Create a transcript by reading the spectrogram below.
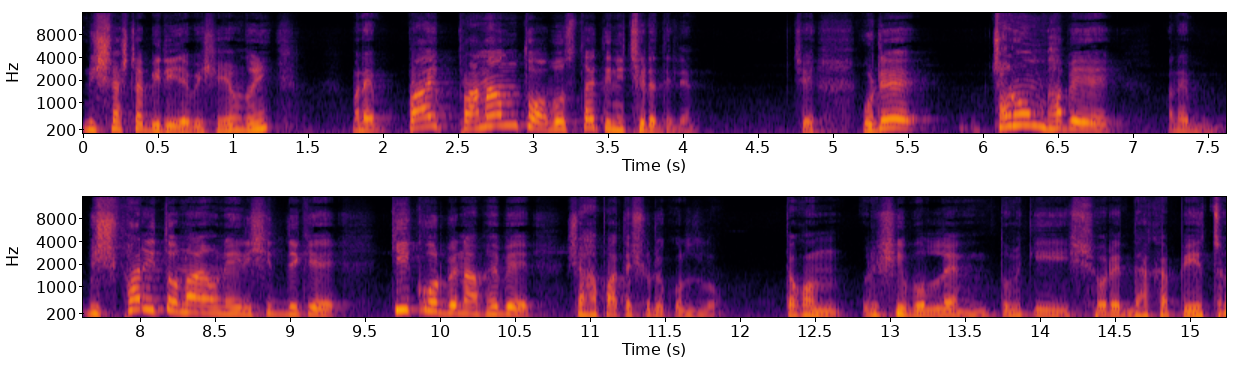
নিঃশ্বাসটা বেরিয়ে যাবে, সেই সময় তিনি মানে প্রায় প্রাণান্ত অবস্থায় তিনি ছেড়ে দিলেন। সে উঠে চরমভাবে মানে বিস্ফারিত নয়নে ঋষির দিকে কি করবে না ভেবে সে হাঁপাতে শুরু করল। তখন ঋষি বললেন, তুমি কি ঈশ্বরের দেখা পেয়েছ?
